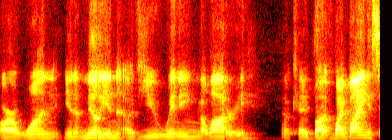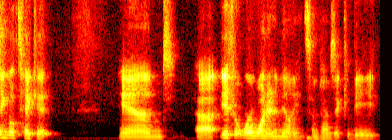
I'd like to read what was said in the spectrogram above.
are one in a million of you winning the lottery, okay, but by buying a single ticket, and uh, if it were one in a million, sometimes it could be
